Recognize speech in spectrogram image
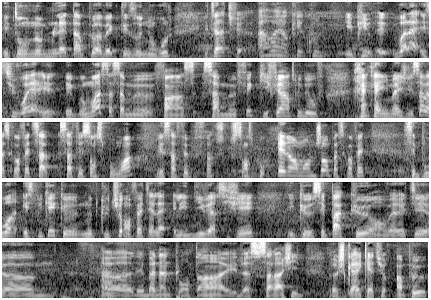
et ton omelette un peu avec tes oignons rouges, et t'es là, tu fais, ah ouais, ok, cool. Et puis et voilà, et tu vois, et, et moi ça, ça me, ça me fait kiffer un truc de ouf. Rien qu'à imaginer ça, parce qu'en fait, ça, ça fait sens pour moi, mais ça fait sens pour énormément de gens, parce qu'en fait, c'est pouvoir expliquer que notre culture, en fait, elle, est diversifiée, et que c'est pas que, en vérité, euh, euh, des bananes plantains et de la sauce arachide. Euh, je caricature un peu,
